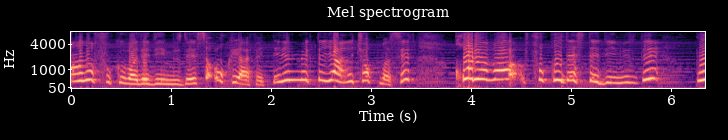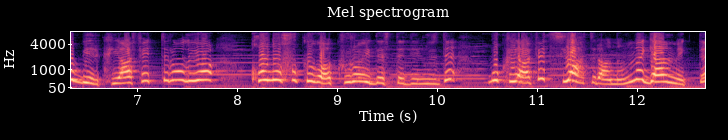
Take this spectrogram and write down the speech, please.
ana fukuva dediğimizde ise o kıyafet denilmekte. Yani çok basit. Koreva fukudes dediğimizde bu bir kıyafettir oluyor. Kono fukuva kuroides dediğimizde bu kıyafet siyahtır anlamına gelmekte.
